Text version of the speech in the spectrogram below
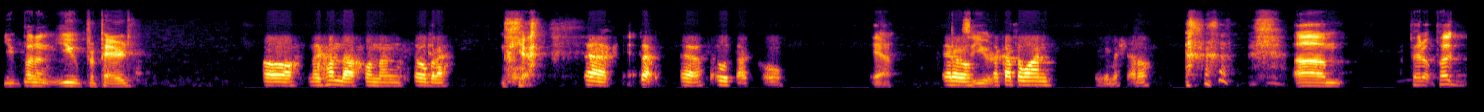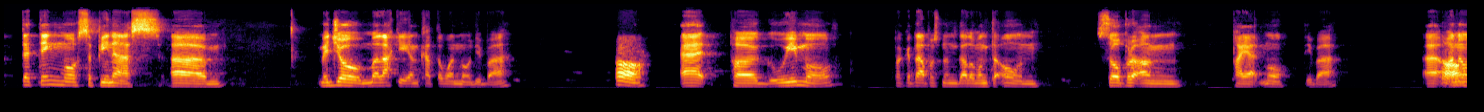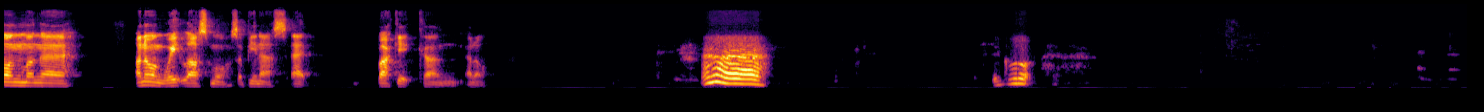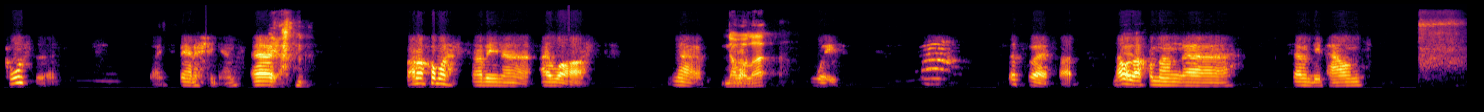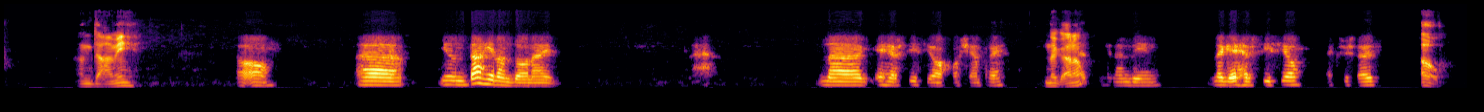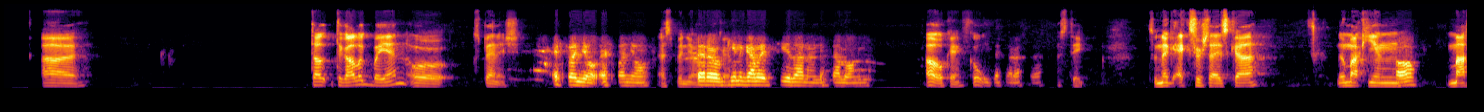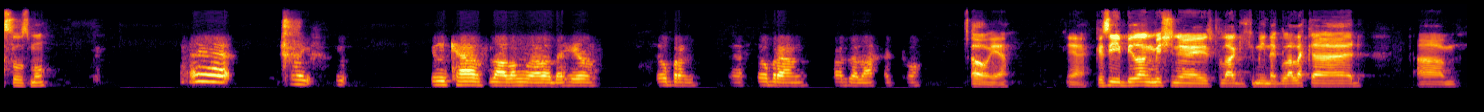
You parang, you prepared? Oo, naghanda ako ng sobra yeah. sa, sa, sa, sa utak ko. Yeah. Pero So you're- sa katawan, hindi masyado. um, pero pag dating mo sa Pinas, um, medyo malaki ang katawan mo, di ba? Oo. At pag uwi mo, pagkatapos ng dalawang taon, sobra ang payat mo, di ba? Oo. ano ang mga, ano ang weight loss mo sa Pinas? At bakit kang, ano? Ah, siguro, kumusta? Like Spanish again. Uh, yeah. Paano ko masasabi na I lost? Na Nawala? weight. That's what I thought. Nawala ko ng uh, 70 pounds. Ang dami. Oo. Uh, yung dahilan doon ay nag-ehersisyo ako, syempre. Nag ano? At din, nag-ehersisyo, exercise. Oh. Uh, Tagalog ba yan o Spanish? Espanyol, Espanyol. Espanol. Pero okay. ginagamit sila ng dalawang Oh, okay. Cool. para sa... Mistake. So, nag-exercise ka? Lumaki yung Oo. muscles mo? Eh, like, yung calves lalong lalo dahil sobrang, uh, sobrang paglalakad ko. Oh, yeah. Yeah. Kasi bilang missionaries, palagi kami naglalakad. Um,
